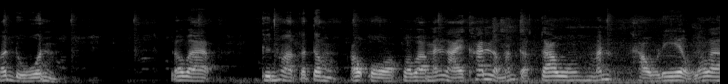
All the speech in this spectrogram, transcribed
มาโดนแล้วว่าขึ้นหอดก็ต้องเอาออกเพราะว่ามันหลายขั้นแล้วมันกับเกามันเถ่าแล้วแล้วว่า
